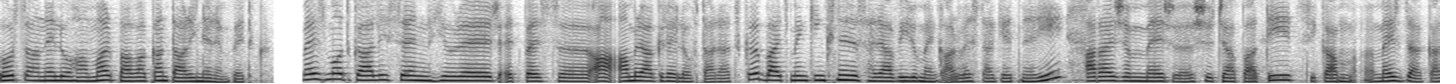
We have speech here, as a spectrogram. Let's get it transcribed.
գործ անելու համար բավական տարիներ են պետք։ Մեզ մոտ գալիս են հյուրեր այդպես ամրագրելով տարածքը, բայց մենք ինքներս հրավիրում ենք արվեստագետների, առայժմ մեր շրջապատից կամ մեր ցակա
